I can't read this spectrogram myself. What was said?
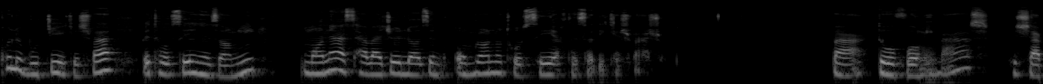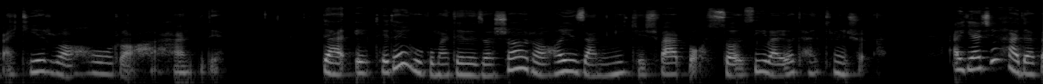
کل بودجه کشور به توسعه نظامی مانع از توجه لازم عمران و توسعه اقتصادی کشور شد. و دومین بخش شبکه راه و راه آهن بوده. در ابتدای حکومت رضاشاه راههای زمینی کشور بازسازی و یا تکمیل شدند. اگرچه هدف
